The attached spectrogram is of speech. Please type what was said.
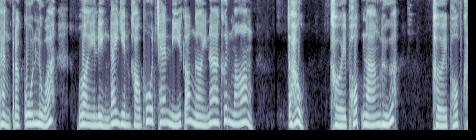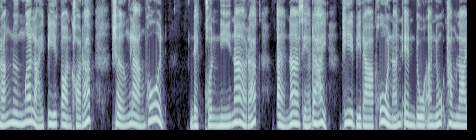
แห่งตระกูลหลัวเวหลิงได้ยินเขาพูดเช่นนี้ก็เงยหน้าขึ้นมอง เจ้า เคยพบนางหรือ เคยพบครั้งหนึ่งเมื่อหลายปีก่อนขอรับ เฉิงหลางพูด เด็กคนนี้น่ารัก แต่น่าเสียดายที่บิดาผู้นั้นเอ็นดูอนุทำลาย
